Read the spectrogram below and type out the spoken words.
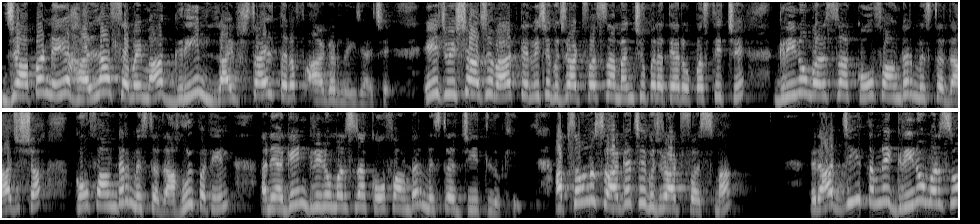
જે આપણને હાલના સમયમાં ગ્રીન લાઇફસ્ટાઇલ તરફ આગળ લઈ જાય છે. એ જ વિશે આજે વાત કરવી છે ગુજરાત ફર્સ્ટના મંચ ઉપર અત્યારે ઉપસ્થિત છે ગ્રીનોમર્સના કો ફાઉન્ડર મિસ્ટર રાજ શાહ કો ફાઉન્ડર મિસ્ટર રાહુલ પટેલ અને અગેન ગ્રીનોમર્સના કો ફાઉન્ડર મિસ્ટર જીત લુખી. આપ સૌનું સ્વાગત છે ગુજરાત ફર્સ્ટમાં. રાજજી, તમને ગ્રીનોમર્સનો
